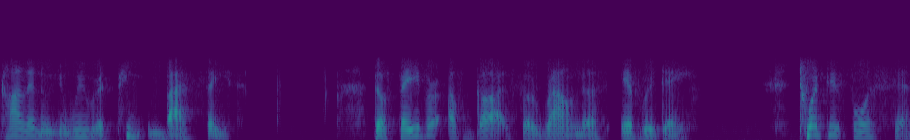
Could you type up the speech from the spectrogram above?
hallelujah, we repeat by faith. The favor of God surround us every day, 24 7.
